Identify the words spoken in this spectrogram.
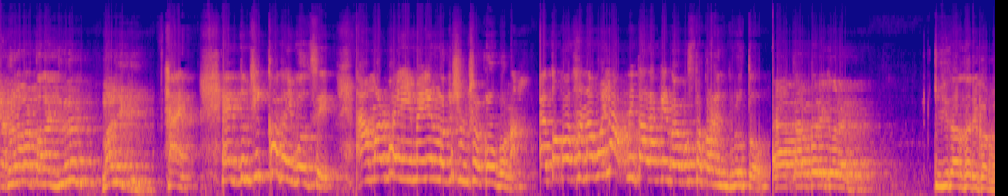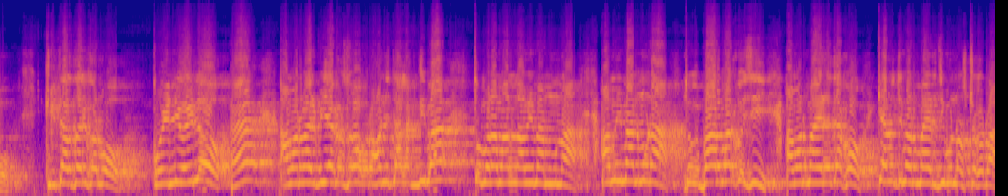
এখন আবার তালাক দিবেন? মানে কি? হ্যাঁ একদম ঠিক কথাই বলছে। আমার ভাই এই মাইয়ের লগে সংসার করব না। এত কথা না বলে আপনি তালাকের ব্যবস্থা করেন দ্রুত। হ্যাঁ তাড়াতাড়ি করেন। কি তাড়াতাড়ি করব? কি তাড়াতাড়ি করব? কইলি হইল হ্যাঁ? আমার মায়ের বিয়ে করছ আবার হনি তালাক দিবা? তোমরা মানলো আমি মানবো না। আমি মানবো না। তোকে বারবার কইছি আমার মায়ের দেখো কেন তোমার মায়ের জীবন নষ্ট করবা?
